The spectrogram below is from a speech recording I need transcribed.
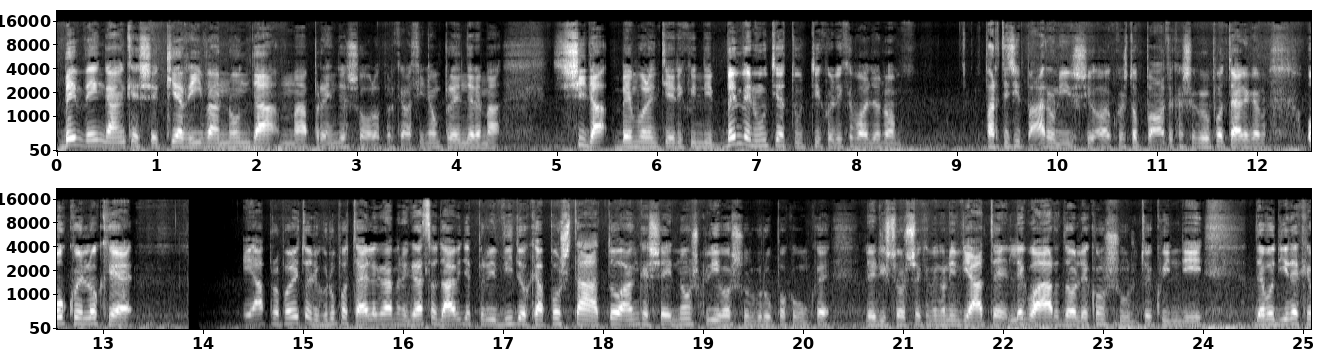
ben venga anche se chi arriva non dà ma prende solo, perché alla fine è un prendere ma si dà ben volentieri. Quindi benvenuti a tutti quelli che vogliono partecipare, unirsi a questo podcast, al gruppo Telegram o quello che è e a proposito del gruppo Telegram, ringrazio Davide per il video che ha postato, anche se non scrivo sul gruppo, comunque le risorse che vengono inviate le guardo, le consulto e quindi devo dire che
